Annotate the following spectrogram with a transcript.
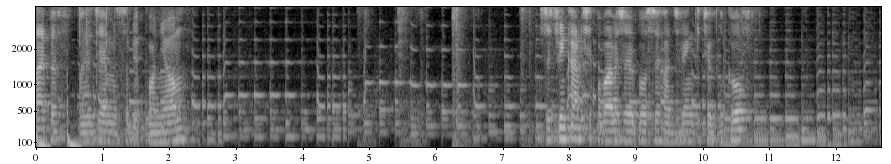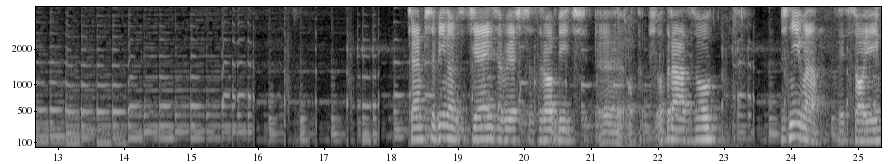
Najpierw pojedziemy sobie po nią. Jeszcze dźwiękami się pobawię, żeby było słychać dźwięki ciągników. Chciałem przewinąć dzień, żeby jeszcze zrobić yy, od razu żniwa tej soi.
